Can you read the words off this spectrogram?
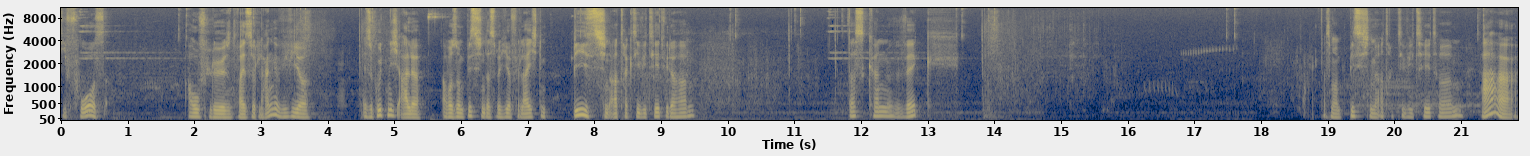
die Force auflösen, weil solange wie wir, also gut, nicht alle, aber so ein bisschen, dass wir hier vielleicht ein bisschen Attraktivität wieder haben. Das kann weg. Dass wir ein bisschen mehr Attraktivität haben. Ah!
